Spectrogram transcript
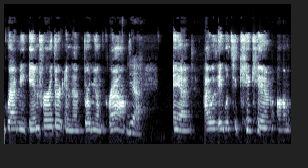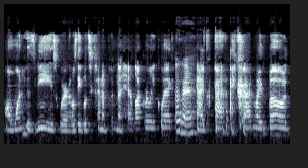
grab me in further and then throw me on the ground. Yeah. And I was able to kick him um, on one of his knees, where I was able to kind of put him in a headlock really quick. Okay. And I grabbed, I grabbed my phone,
